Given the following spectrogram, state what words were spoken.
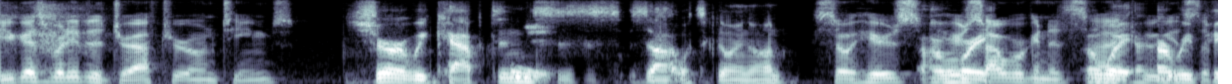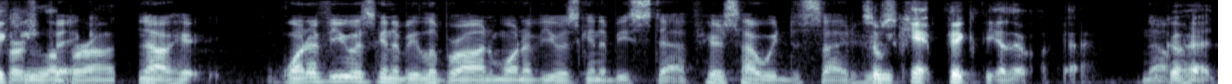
you guys ready to draft your own teams? Sure. Are we captains? Is, is that what's going on? So here's here's wait, how we're going to decide oh, wait, who are gets we the picking first LeBron? pick. No, here, one of you is going to be LeBron. One of you is going to be Steph. Here's how we decide. Who's, so we can't pick the other. one. Okay. No. Go ahead.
